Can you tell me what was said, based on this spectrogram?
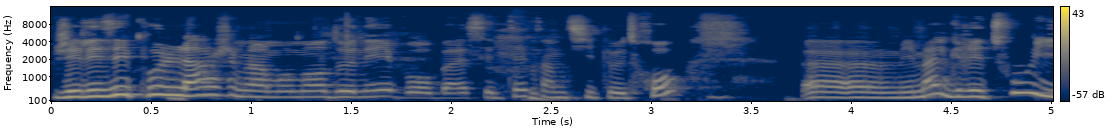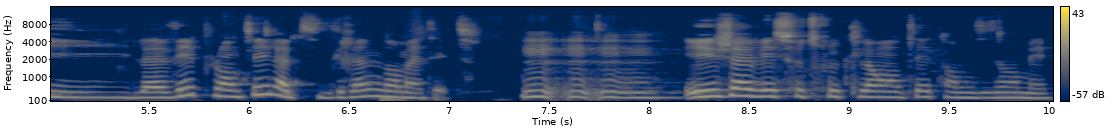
j'ai les épaules larges, mais à un moment donné, bon, bah, c'est peut-être un petit peu trop. Euh, mais malgré tout, il avait planté la petite graine dans ma tête. Et j'avais ce truc-là en tête en me disant, mais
